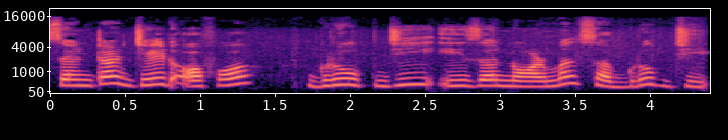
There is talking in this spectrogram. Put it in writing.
centre Z of a group G is a normal sub group G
